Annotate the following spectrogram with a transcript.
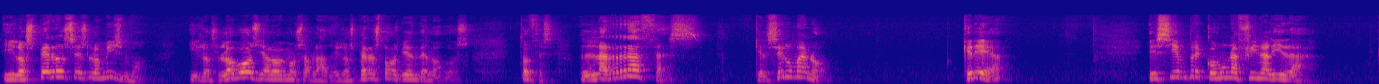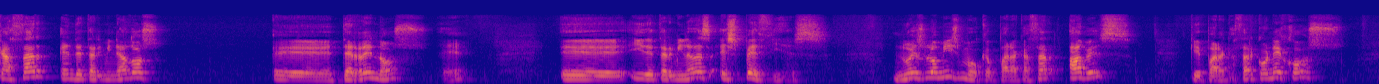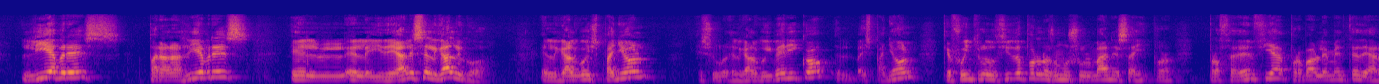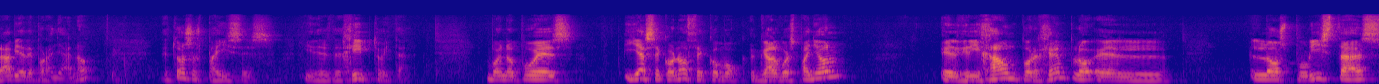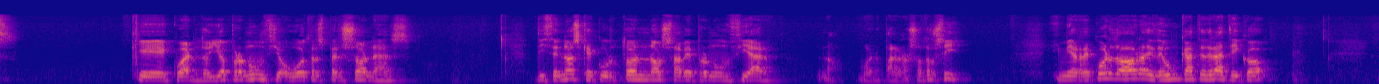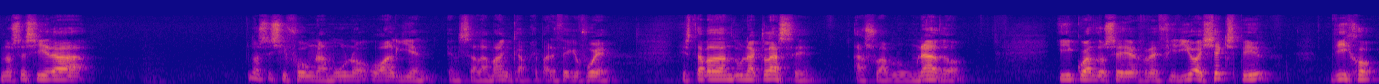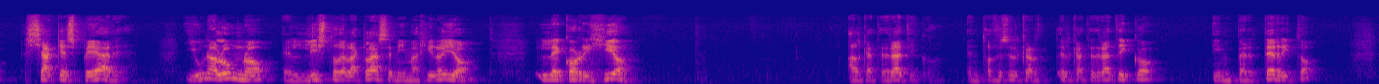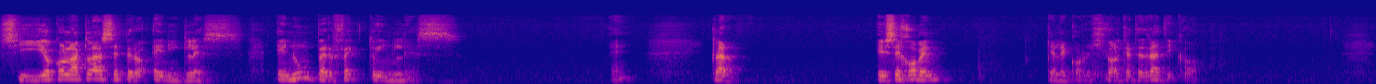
Y los perros es lo mismo. Y los lobos ya lo hemos hablado. Y los perros todos vienen de lobos. Entonces, las razas que el ser humano crea es siempre con una finalidad. Cazar en determinados eh, terrenos ¿eh? Eh, y determinadas especies. No es lo mismo que para cazar aves que para cazar conejos, liebres, para las liebres el, ideal es el galgo, el galgo español, el galgo ibérico, el español, que fue introducido por los musulmanes ahí, por procedencia probablemente de Arabia, de por allá, ¿no? De todos esos países, y desde Egipto y tal. Bueno, pues ya se conoce como galgo español, el greyhound, por ejemplo, los puristas que cuando yo pronuncio u otras personas dicen, no, es que Curtón no sabe pronunciar. No, bueno, para nosotros sí. Y me recuerdo ahora de un catedrático, no sé si era, no sé si fue un amuno o alguien en Salamanca, me parece que fue, estaba dando una clase a su alumnado y cuando se refirió a Shakespeare, dijo Shakespeare y un alumno, el listo de la clase, me imagino yo, le corrigió al catedrático. Entonces el, catedrático, impertérrito, siguió con la clase, pero en inglés, en un perfecto inglés. ¿Eh? Claro, ese joven que le corrigió al catedrático,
